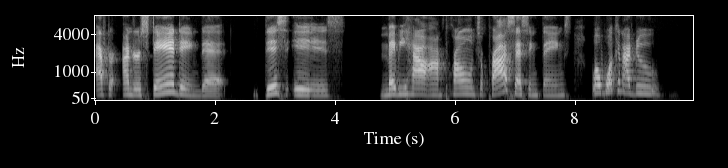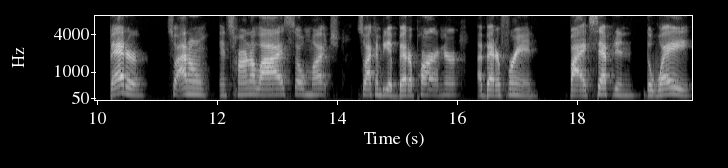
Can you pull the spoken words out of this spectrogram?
after understanding that this is maybe how I'm prone to processing things, well, what can I do better so I don't internalize so much, so I can be a better partner, a better friend? By accepting the way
